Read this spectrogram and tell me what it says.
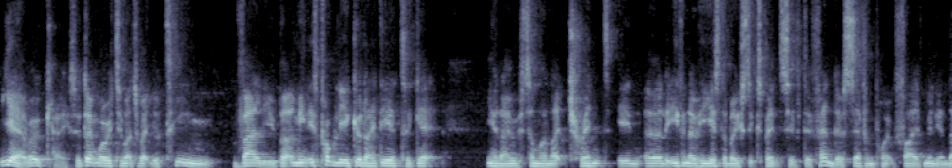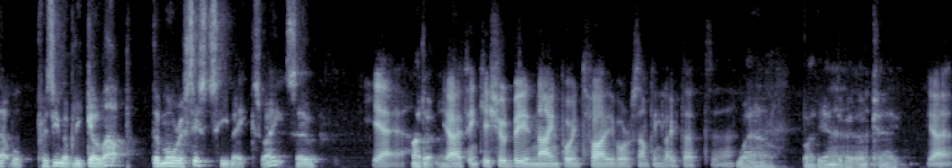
Yeah, okay. So don't worry too much about your team value. But I mean, it's probably a good idea to get, you know, someone like Trent in early, even though he is the most expensive defender, 7.5 million. That will presumably go up the more assists he makes, right? So Yeah, I don't know. yeah, I think he should be nine point five or something like that. Uh, Wow. By the end of it, Uh, okay. yeah,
